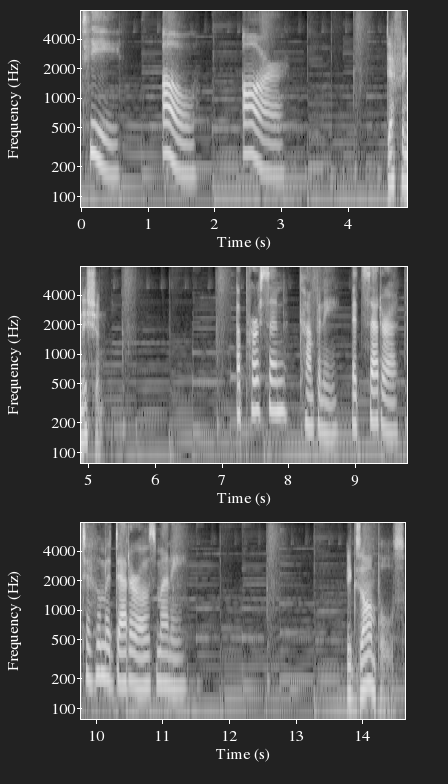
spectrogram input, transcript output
T O R Definition A person, company, etc., to whom a debtor owes money. Examples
